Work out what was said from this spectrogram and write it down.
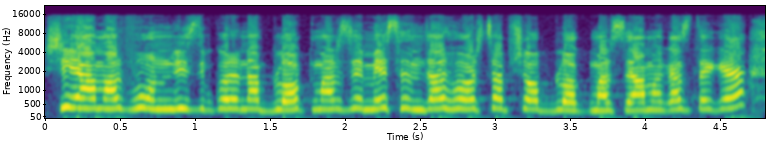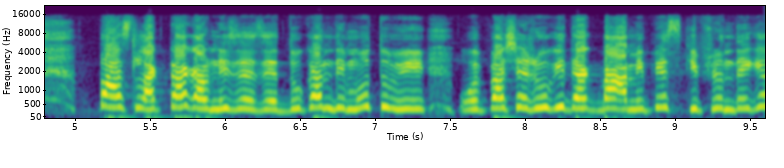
সে আমার ফোন রিসিভ করে না। ব্লক মারছে মেসেঞ্জার হোয়াটসঅ্যাপ সব ব্লক মারছে। আমার কাছ থেকে পাঁচ লাখ টাকাও নিছে যে, দোকান দিমু, তুমি ওই পাশে রুগী দেখবা, আমি প্রেসক্রিপশন দেখে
